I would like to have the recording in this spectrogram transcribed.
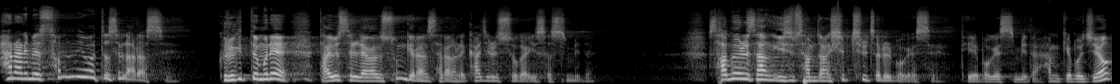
하나님의 섭리와 뜻을 알았어요. 그렇기 때문에 다윗을 향한 순결한 사랑을 가질 수가 있었습니다. 사무엘상 23장 17절을 보겠어요. 뒤에 보겠습니다. 함께 보죠.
